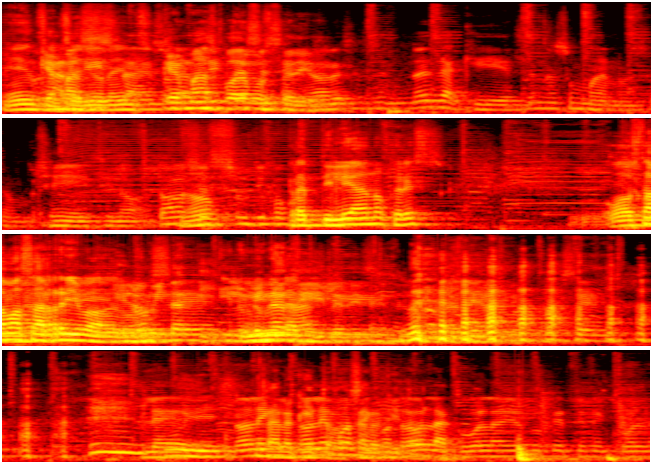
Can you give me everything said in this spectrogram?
Enzo, ¿Qué más, ¿Qué más podemos pedir? señor, no es de aquí, ese no es humano, ese hombre. Sí, sí, no. ¿No? Entonces es un tipo con- ¿Reptiliano crees? ¿O está más arriba? Illuminati. Illuminati. No. Le- no hemos encontrado la cola, yo creo que tiene cola.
